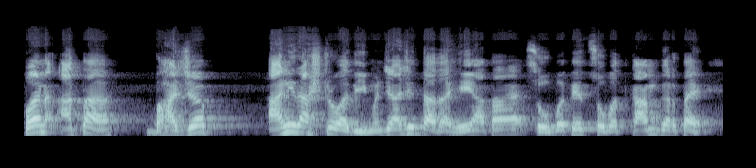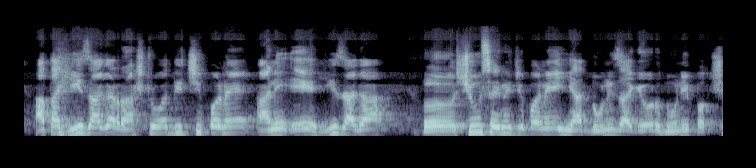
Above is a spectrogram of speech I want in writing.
पण आता भाजप आणि राष्ट्रवादी म्हणजे अजितदादा हे आता सोबत आहेत सोबत काम करताय. आता ही जागा राष्ट्रवादीची पण आहे आणि ए ही जागा शिवसेनेची पण आहे. ह्या दोन्ही जागेवर दोन्ही पक्ष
